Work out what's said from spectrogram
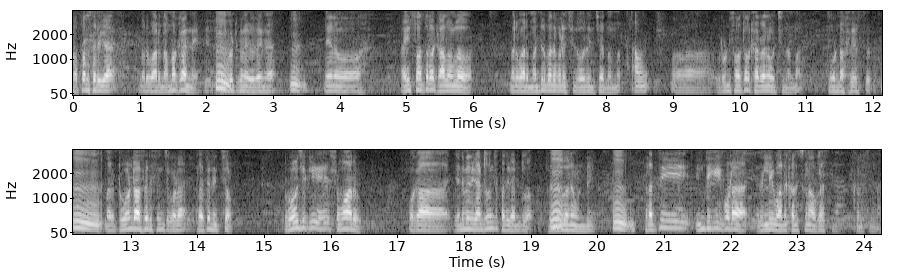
తప్పనిసరిగా మరి వారి నమ్మకాన్ని నిలబెట్టుకునే విధంగా నేను ఐదు సంవత్సరాల కాలంలో మరి వారి మంత్రి పదవి కూడా ఇచ్చి గౌరవించారు నన్ను. రెండు సంవత్సరాలు కరోనా వచ్చిందమ్మా టూ అండ్ హాఫ్ ఇయర్స్. మరి టూ అండ్ హాఫ్ ఇయర్స్ నుంచి కూడా ప్రతినిత్యం రోజుకి సుమారు ఒక ఎనిమిది గంటల నుంచి పది గంటలు ప్రజల్లోనే ఉండి ప్రతి ఇంటికి కూడా వెళ్ళి వారిని కలుసుకునే అవకాశం కలిసింది.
